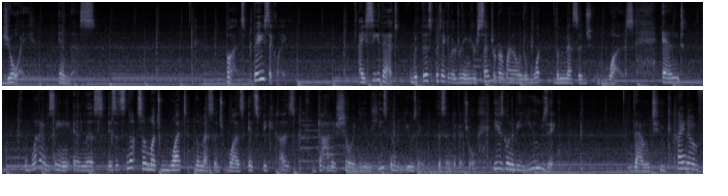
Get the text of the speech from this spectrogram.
joy in this. But basically, I see that with this particular dream, you're centered around what the message was. And what I'm seeing in this is it's not so much what the message was, it's because God is showing you He's going to be using this individual. He is going to be using them to kind of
